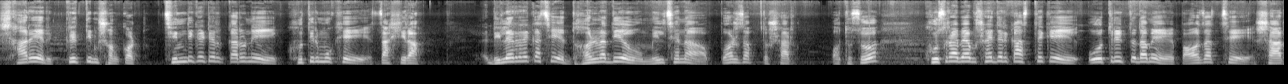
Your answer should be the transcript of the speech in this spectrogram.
সারের কৃত্রিম সংকট। সিন্ডিকেটের কারণে ক্ষতির মুখে চাষিরা। ডিলারের কাছে ধর্ণা দিয়েও মিলছে না পর্যাপ্ত সার। অথচ খুচরা ব্যবসায়ীদের কাছ থেকে অতিরিক্ত দামে পাওয়া যাচ্ছে সার।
